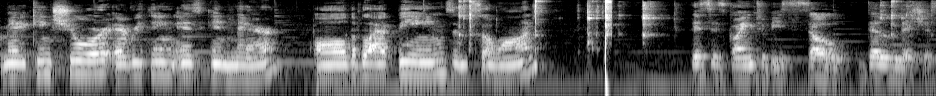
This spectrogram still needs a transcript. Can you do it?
making sure everything is in there, all the black beans and so on. This is going to be so delicious.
